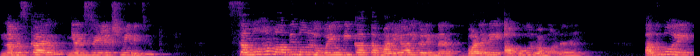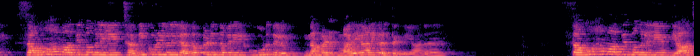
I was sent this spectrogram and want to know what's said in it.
നമസ്കാരം ഞാൻ ശ്രീലക്ഷ്മി നിജിത്ത് സമൂഹ മാധ്യമങ്ങൾ ഉപയോഗിക്കാത്ത മലയാളികൾ ഇന്ന് വളരെ അപൂർവമാണ്. അതുപോലെ സമൂഹ മാധ്യമങ്ങളിലെ ചതിക്കുഴികളിൽ അകപ്പെടുന്നവരിൽ കൂടുതലും നമ്മൾ മലയാളികൾ തന്നെയാണ്. സമൂഹ മാധ്യമങ്ങളിലെ വ്യാജ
